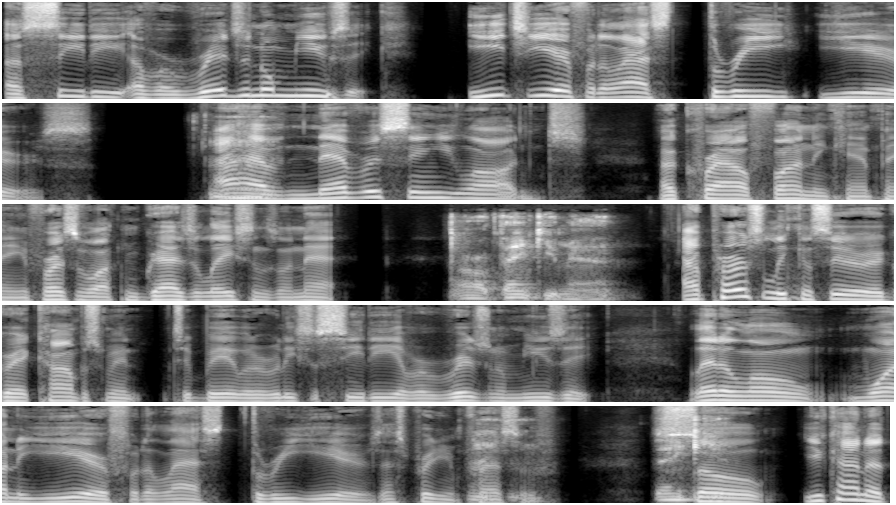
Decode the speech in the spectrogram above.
a CD of original music each year for the last three years. Mm-hmm. I have never seen you launch a crowdfunding campaign. First of all, congratulations on that. Oh, thank you, man. I personally consider it a great accomplishment to be able to release a CD of original music let alone one a year for the last three years. That's pretty Mm-hmm. impressive. Thank you. so you. you kind of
